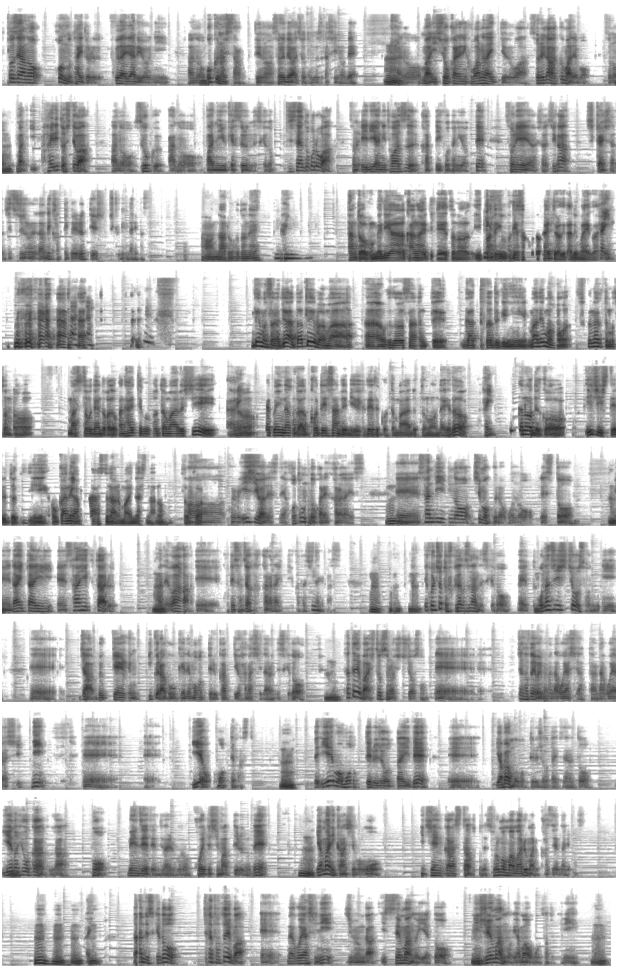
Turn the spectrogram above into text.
当然あの、本のタイトル、副題であるように、あの、奥の資産っていうのはそれではちょっと難しいので、うん。あの、まあ、一生お金に困らないっていうのは、それがあくまでも、その、うん。まあ、い入りとしては、あの、すごく、あの、万人受けするんですけど、実際のところは、そのエリアに問わず買っていくことによって、そのエリアの人たちがしっかりした実需の値段で買ってくれるっていう仕組みになります。あなるほどね。はいうんちゃんとメディアが考えて、その、一般的に受けそうなことを書いてるわけだね、前は。はい。でもさ、じゃあ、例えばまあ、あ不動産ってがあった時に、まあでも、少なくともその、まあ、送電とかでお金入ってくることもあるし、あの、逆になんか固定資産税見て出てくることもあると思うんだけど、はい。なので、こう、維持してる時に、お金がプラスなの、マイナスなの？そこは。ああ、これ維持はですね、ほとんどお金かからないです。うんえー山林の地目のものですと、うんえー、大体、えー3ヘクタールうんまでは、えー固定産税はかからないっていう形になります。うんうんうん。で、これちょっと複雑なんですけど、えーとうん。同じ市町村に、えーじゃあ物件いくら合計で持ってるかっていう話になるんですけど、うん。例えば一つの市町村、えーじゃあ例えば今名古屋市だったら名古屋市に、えーえー家を持ってますと。うん。で、家も持ってる状態で、えー山も持ってる状態ってなると、家の評価額がもう免税店と言われるものを超えてしまっているので、うん。山に関してももう1円からスタートで、そのまま丸々課税になります。うんうんうんはいなんですけど、じゃあ例えば、えー名古屋市に自分が1000万の家と20万の山を持ったときに、うん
